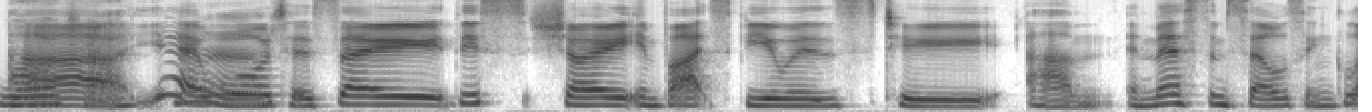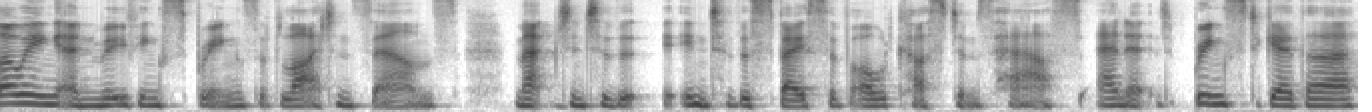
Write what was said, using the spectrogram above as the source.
Water. Uh, yeah, yeah, water. So this show invites viewers to um, immerse themselves in glowing and moving springs of light and sounds mapped into the into the space of Old Customs House, and it brings together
